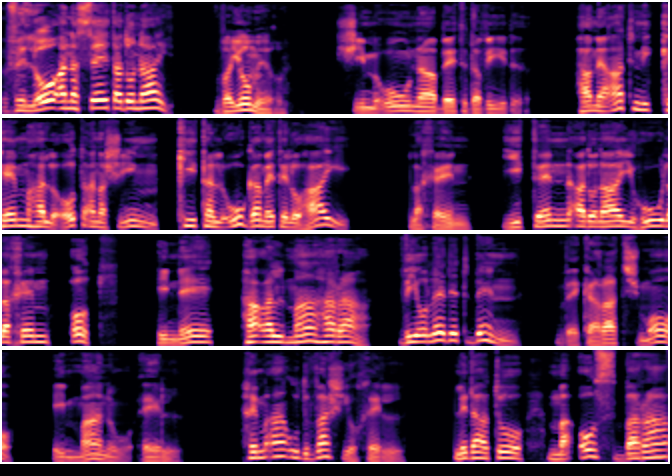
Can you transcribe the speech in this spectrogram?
ולא אנסה את אדוני. ויאמר, שמעו נא בית דוד, המעט מכם הלאות אנשים, כי תלאו גם את אלוהי. לכן ייתן אדוני הוא לכם אות, הנה העלמה הרע, ויולדת בן, וקראת שמו עמנואל. חמאה ודבש יאכל, לדעתו מאוס ברע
